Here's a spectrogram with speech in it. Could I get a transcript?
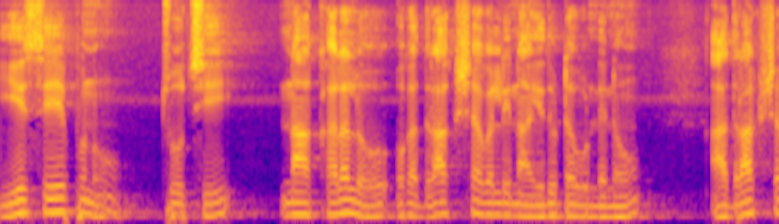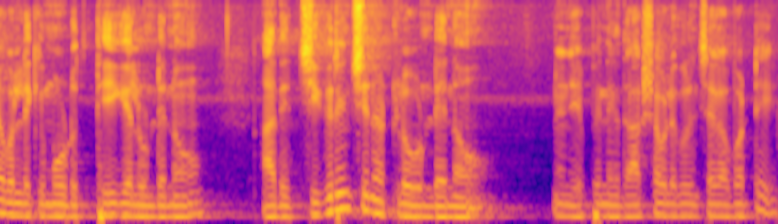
ఏసేపును చూచి నా కలలో ఒక ద్రాక్షవల్లి నా ఎదుట ఉండెను. ఆ ద్రాక్షవల్లికి మూడు తీగెలుండెను. అది చిగురించినట్లు ఉండెను. నేను చెప్పింది ద్రాక్షవల్లి గురించే కాబట్టి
